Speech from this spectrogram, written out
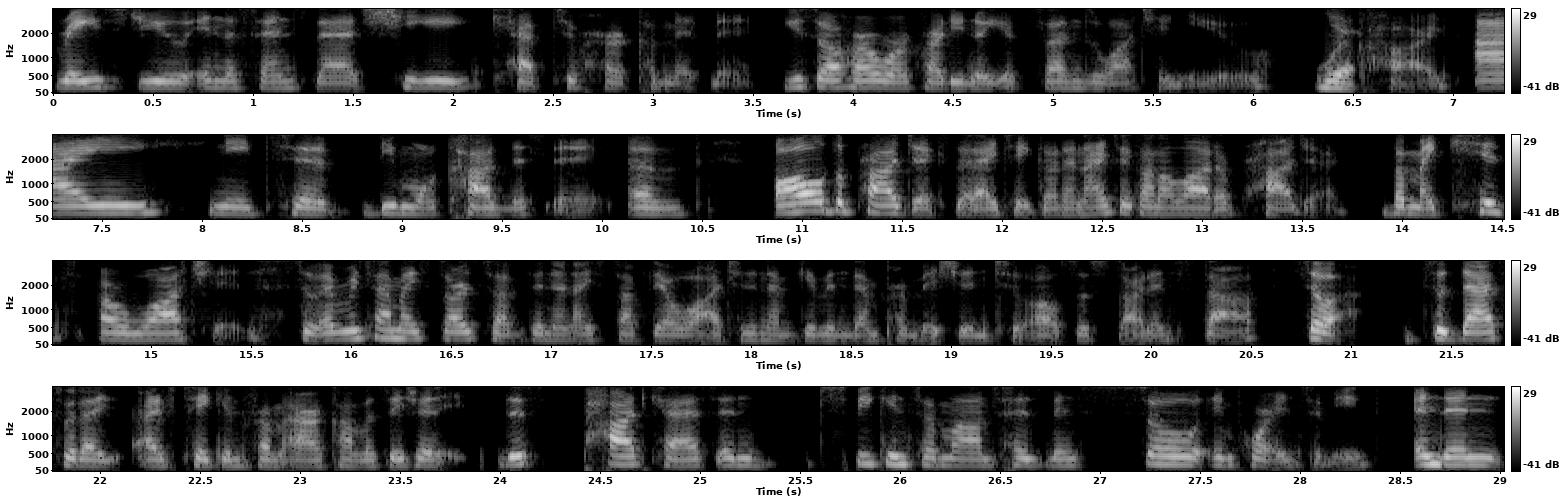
raised you in the sense that she kept to her commitment. You saw her work hard. You know your son's watching you work Yes. hard. I need to be more cognizant of all the projects that I take on, and I take on a lot of projects, but my kids are watching. So every time I start something and I stop, they're watching, and I'm giving them permission to also start and stop. So so that's what I, I've taken from our conversation. This podcast and speaking to moms has been so important to me. And then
